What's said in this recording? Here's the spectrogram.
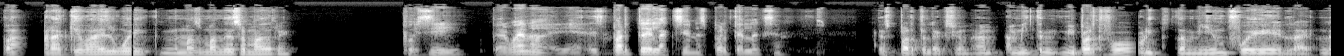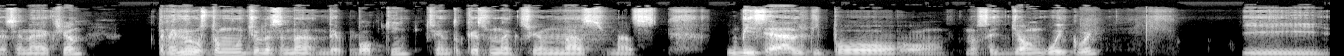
¿Para qué va él, güey? Nomás manda esa madre. Pues sí, pero bueno, eh, es parte de la acción, es parte de la acción. Es parte de la acción. A, mí, mi parte favorita también fue la, escena de acción. También me gustó mucho la escena de Bucky. Siento que es una acción más, más visceral, tipo, no sé, John Wick, güey. Y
